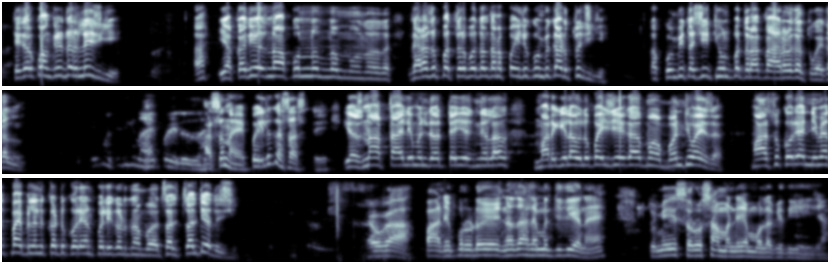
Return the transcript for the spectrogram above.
त्याच्यावर कॉन्क्रीट धरलेच की. हा? एखादी योजना आपण न- न- घराचं पत्र बदलताना पहिली कुंभी काढतोच की. का कुंभी तशी ठेवून पत्रात नारळ घालतो काय घालून ते म्हणते की नाही पहिलं झालं. असं नाही. पहिलं कसं असते योजना आता आली म्हणल्यावर त्या योजनेला मार्गी लावलं पाहिजे का म- बंद ठेवायचं? मग असं करूया निम्यात पाईपलाईन कट करूया चाल चालते तशी? हो पाणी पुरवठा योजना झाल्यामध्ये ती नाही? तुम्ही सर्वसामान्य या मुलाखती घ्यायच्या.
